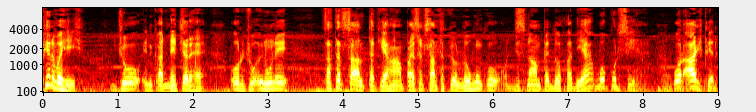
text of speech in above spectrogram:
फिर वही जो इनका नेचर है, और जो इन्होंने सत्तर साल तक यहाँ, पैंसठ साल तक के लोगों को जिस नाम पे धोखा दिया, वो कुर्सी है। और आज फिर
